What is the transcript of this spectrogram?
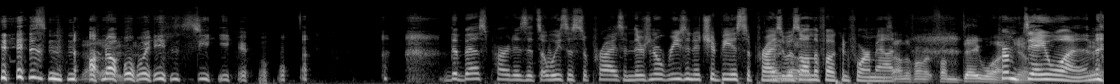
It is not always always you. The best part is it's always a surprise, and there's no reason it should be a surprise. It was on the fucking It's format. on the format from day one. from yeah. day one.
